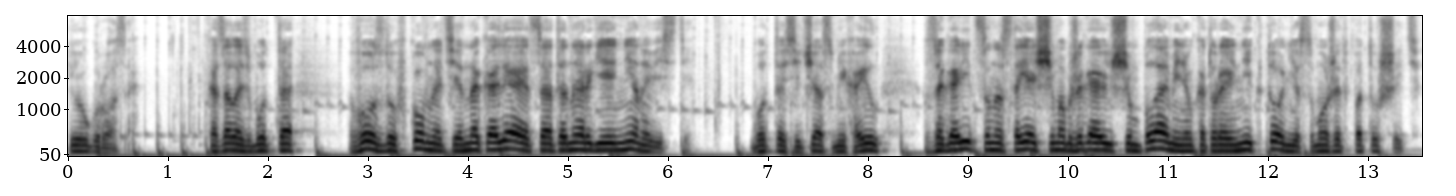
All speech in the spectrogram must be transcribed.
и угроза. Казалось, будто воздух в комнате накаляется от энергии ненависти. Будто сейчас Михаил загорится настоящим обжигающим пламенем, которое никто не сможет потушить.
